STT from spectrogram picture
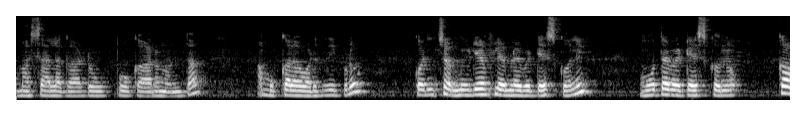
మసాలా ఘాటు ఉప్పు కారం అంతా ఆ ముక్కలో పడుతుంది. ఇప్పుడు కొంచెం మీడియం ఫ్లేమ్లో పెట్టేసుకొని మూత పెట్టేసుకొని ఒక్క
